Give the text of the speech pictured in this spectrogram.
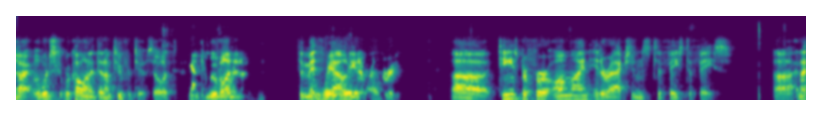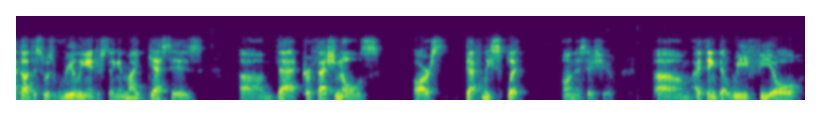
All right, well, we're just we're calling it that I'm two for two. So let's Yep, we can move on to myth Way- reality way to number three. Uh, teens prefer online interactions to face to face, and I thought this was really interesting. And my guess is um, that professionals are definitely split on this issue. Um, I think that we feel,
